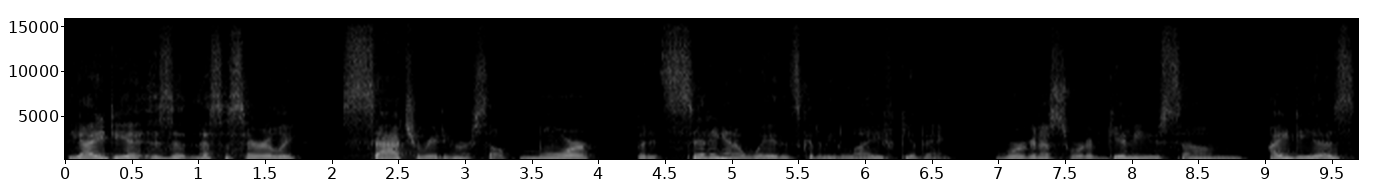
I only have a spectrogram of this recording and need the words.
The idea isn't necessarily saturating ourselves more, but it's sitting in a way that's going to be life giving. We're going to sort of give you some ideas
